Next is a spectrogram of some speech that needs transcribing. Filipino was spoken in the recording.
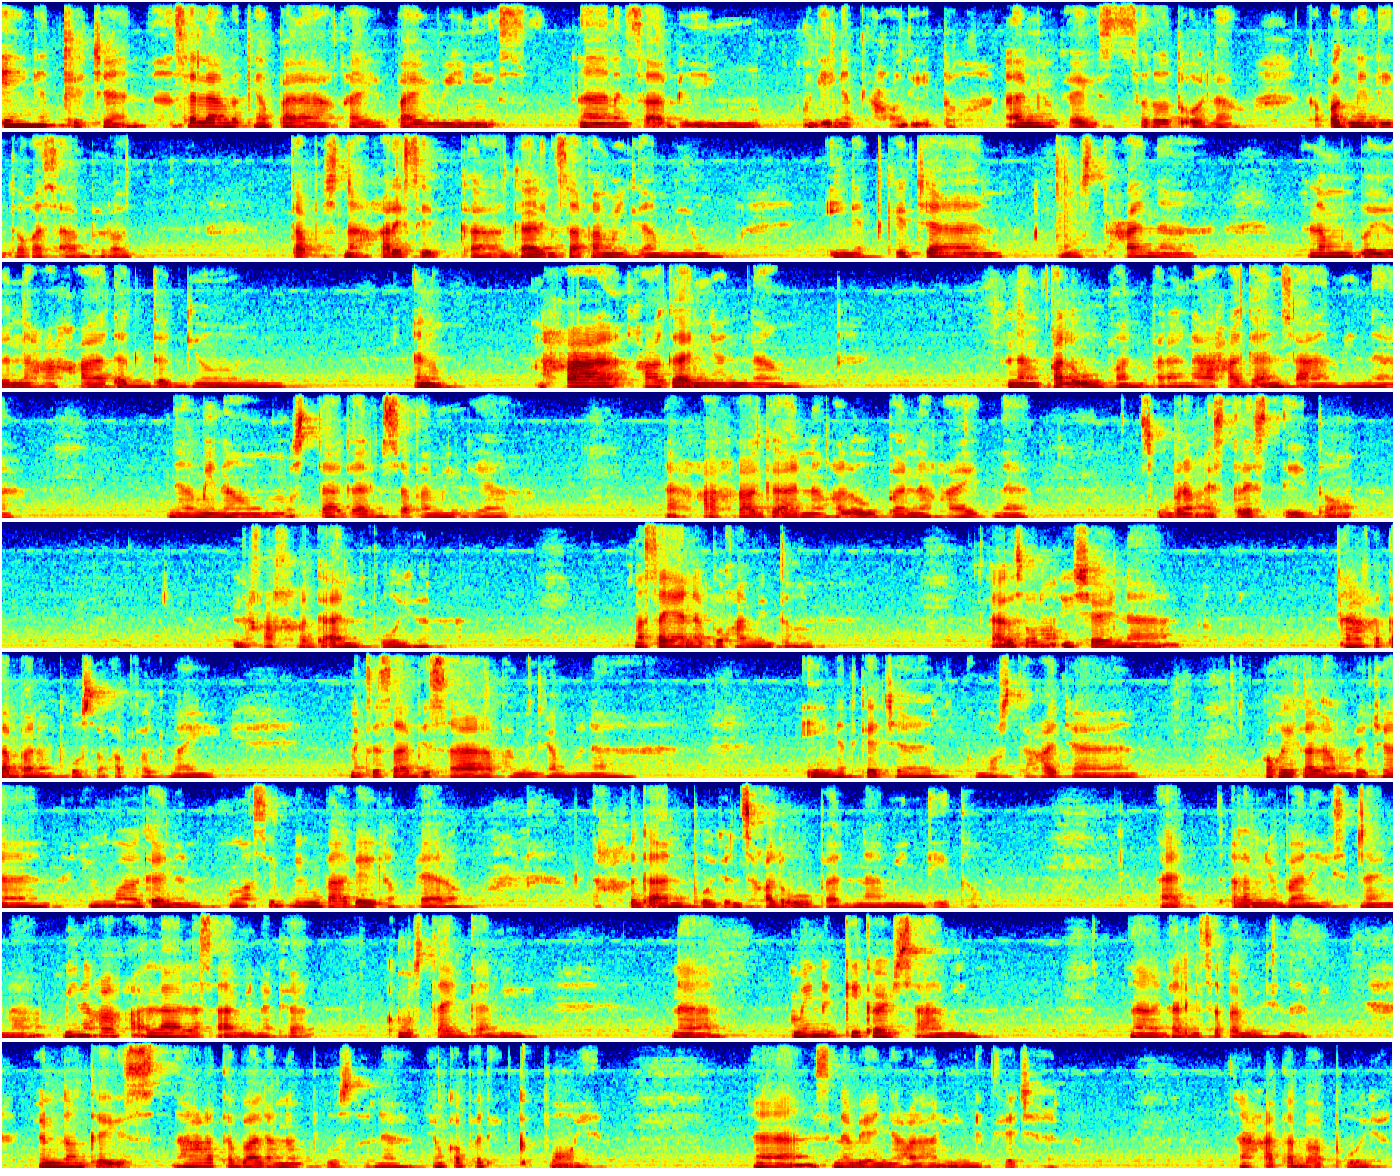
Ingat ka diyan. Salamat nga pala kay Pai Winnie's na nagsabing mag-ingat ako dito. Alam niyo guys, sa totoo lang, kapag nandito ka sa abroad, tapos nakaka-receive ka galing sa pamilya mo yung ingat ka diyan, kumusta ka na. Alam mo ba yun, nakakadagdag yun, ano, nakakagaan yun ng, ng kalooban. Parang nakakagaan sa amin na na may nangungumusta galing sa pamilya. Nakakagaan ng kalooban na kahit na sobrang stress dito, nakakagaan po yun. Masaya na po kami doon. Kaya gusto ko lang i-share na nakakataba ng puso kapag may nagsasabi sa pamilya mo na ingat ka dyan, kumusta ka dyan, okay ka lang ba dyan, yung mga ganun, mga simpleng bagay lang pero nakakagaan po yun sa kalooban namin dito. At alam nyo ba, naisip na na may nakakaalala sa amin na kumustahin kami na may nagkikar sa amin na galing sa pamilya namin. Yun lang guys, nakakataba lang ng puso na yung kapatid ko po yan na sinabihan niya ako lang ingat ka dyan. Nakakataba po yun.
